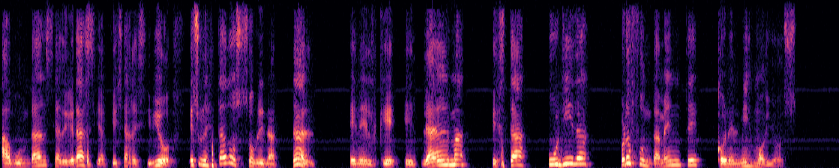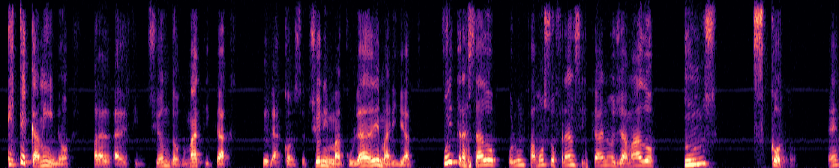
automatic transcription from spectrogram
abundancia de gracia que ella recibió. Es un estado sobrenatural en el que el alma está unida profundamente con el mismo Dios. Este camino para la definición dogmática de la concepción inmaculada de María fue trazado por un famoso franciscano llamado Duns Scoto. ¿eh?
